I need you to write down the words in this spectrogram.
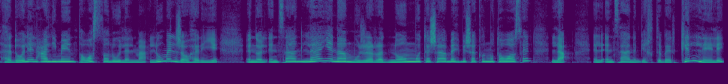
هدول العالمين توصلوا للمعلومة الجوهرية إنه الإنسان لا ينام مجرد نوم متشابه بشكل متواصل لا الإنسان بيختبر كل ليلة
